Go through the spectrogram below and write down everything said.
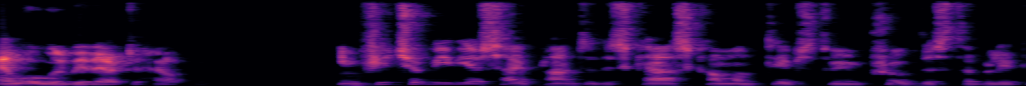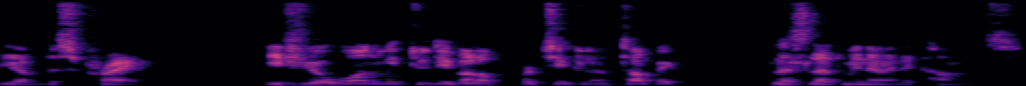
and we will be there to help you. In future videos, I plan to discuss common tips to improve the stability of the spray. If you want me to develop a particular topic, please let me know in the comments.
